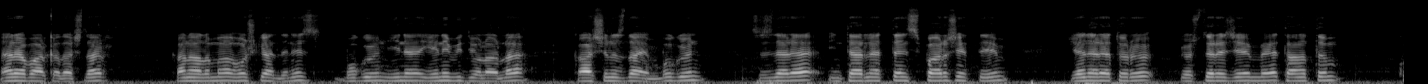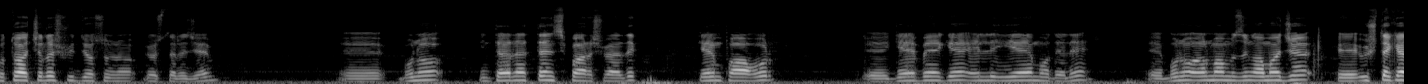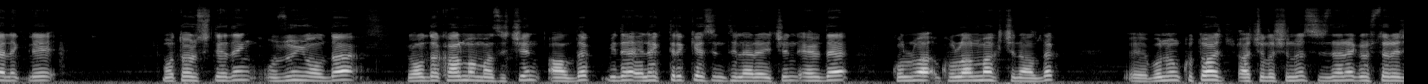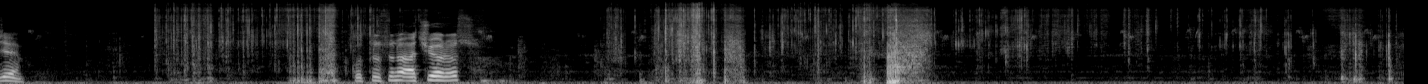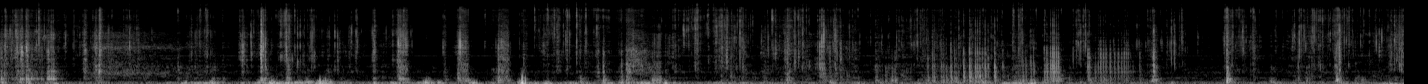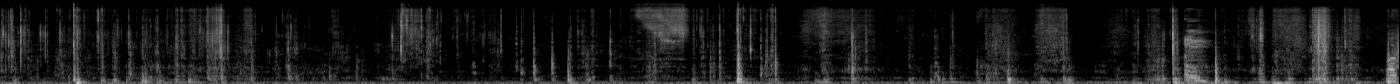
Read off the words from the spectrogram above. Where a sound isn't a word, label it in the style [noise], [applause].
Merhaba arkadaşlar. Kanalıma hoş geldiniz. Bugün yine yeni videolarla karşınızdayım. Bugün sizlere internetten sipariş ettiğim jeneratörü göstereceğim ve tanıtım kutu açılış videosunu göstereceğim. Ee, bunu internetten sipariş verdik. Game Power e, GBG 50IE modeli. E, bunu almamızın amacı 3 tekerlekli motosikletin uzun yolda yolda kalmaması için aldık. Bir de elektrik kesintileri için evde kullanmak için aldık. E, bunun kutu aç- açılışını sizlere göstereceğim. Kutusunu açıyoruz.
